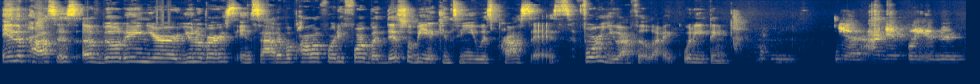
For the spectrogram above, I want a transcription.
in the process of building your universe inside of Apollo 44, but this will be a continuous process for you, I feel like. What do you think? Yeah, I definitely agree.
